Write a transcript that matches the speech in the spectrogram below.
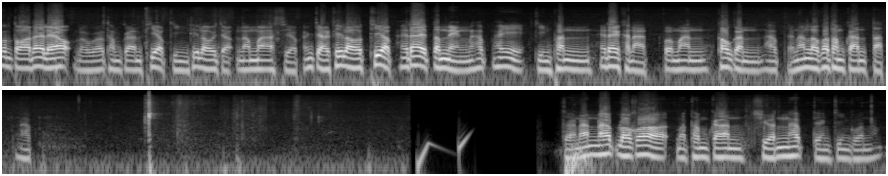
ต้นตอได้แล้ว เราก็ทำการเทียบกิ่งที่เราจะนำมาเสียบ หลังจากที่เราเทียบให้ได้ตำแหน่งนะครับ ให้กิ่งพันธุ์ให้ได้ขนาดประมาณเท่ากันครับ จากนั้นเราก็ทำการตัดนะครับจากนั้นนะครับเราก็มาทำการเฉือนนะครับ แต่งกิ่งก่อนครับ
